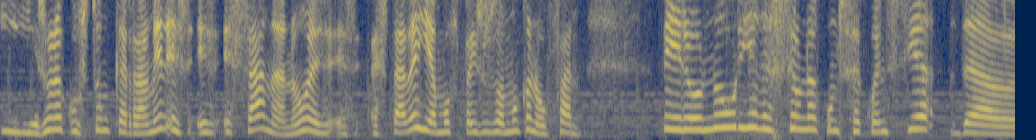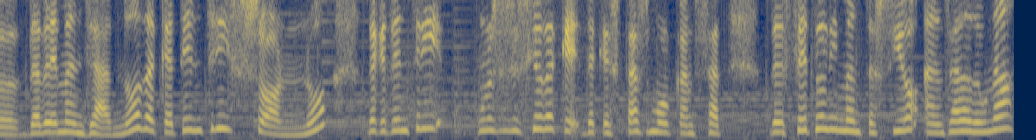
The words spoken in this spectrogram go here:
i és un costum que realment és, és, és sana, no? És, és, està bé, hi ha molts països del món que no ho fan, però no hauria de ser una conseqüència d'haver menjat, no? de que t'entri son, no? de que t'entri una sensació de que, de que estàs molt cansat. De fet, l'alimentació ens ha de donar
